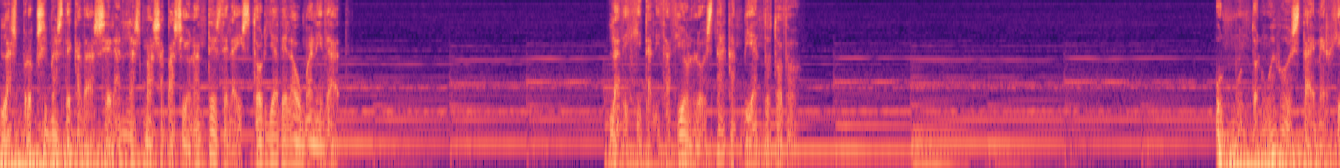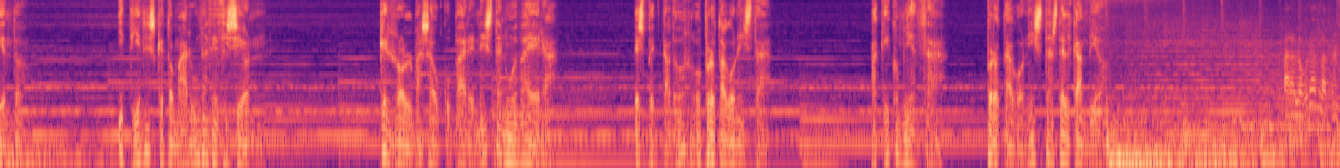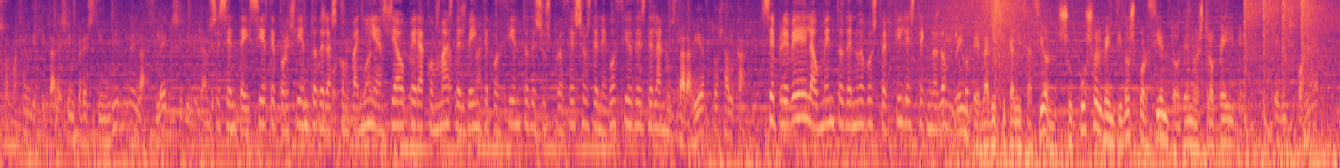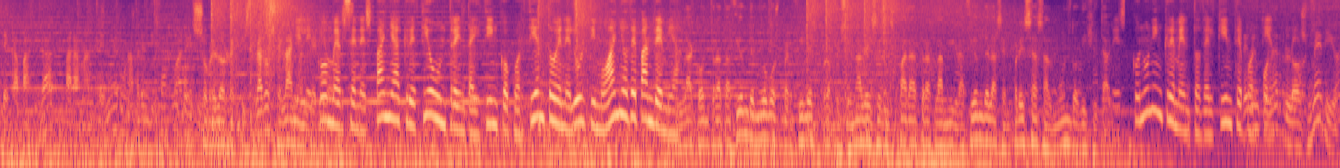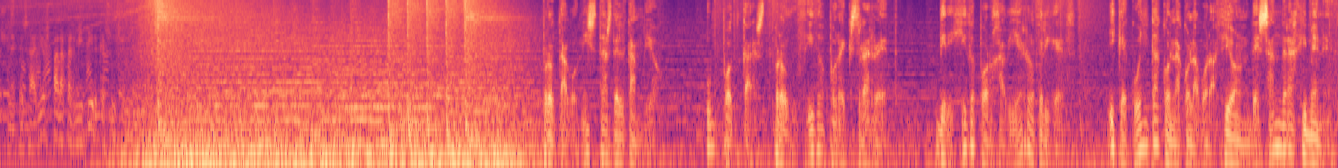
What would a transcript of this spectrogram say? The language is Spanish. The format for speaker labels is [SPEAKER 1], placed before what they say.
[SPEAKER 1] Las próximas décadas serán las más apasionantes de la historia de la humanidad. La digitalización lo está cambiando todo. Un mundo nuevo está emergiendo y tienes que tomar una decisión. ¿Qué rol vas a ocupar en esta nueva era? ¿Espectador o protagonista? Aquí comienza Protagonistas del Cambio.
[SPEAKER 2] Para lograr la transformación digital es imprescindible la flexibilidad.
[SPEAKER 3] Un 67% de las compañías ya opera con más del 20% de sus procesos de negocio desde la nube.
[SPEAKER 2] Estar abiertos al cambio.
[SPEAKER 3] Se prevé el aumento de nuevos perfiles tecnológicos.
[SPEAKER 4] La digitalización supuso el 22% de nuestro PIB.
[SPEAKER 2] Que disponer de capacidad para mantener un aprendizaje continuo.
[SPEAKER 4] Sobre los registrados el año
[SPEAKER 3] El e-commerce en España creció un 35% en el último año de pandemia.
[SPEAKER 5] La contratación de nuevos perfiles profesionales se dispara tras la migración de las empresas al mundo digital.
[SPEAKER 3] Con un incremento del
[SPEAKER 2] Deben
[SPEAKER 3] 15%.
[SPEAKER 2] poner los medios necesarios para permitir que sus empresas
[SPEAKER 1] Protagonistas del Cambio. Un podcast producido por Extra Red, dirigido por Javier Rodríguez y que cuenta con la colaboración de Sandra Jiménez.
